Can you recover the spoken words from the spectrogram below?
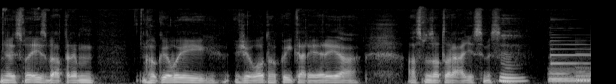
měli jsme i s bratrem hokejový život, hokejový kariéry a, a jsme za to rádi, si myslím. Hmm.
